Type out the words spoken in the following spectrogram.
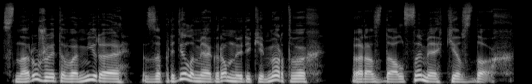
Снаружи этого мира, за пределами огромной реки мертвых, раздался мягкий вздох.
